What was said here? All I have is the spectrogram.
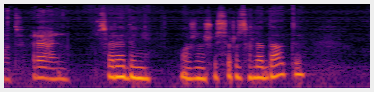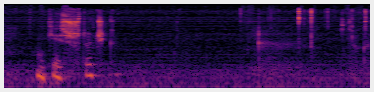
От, реально. Всередині можна щось розглядати. Якісь штучки. Так,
